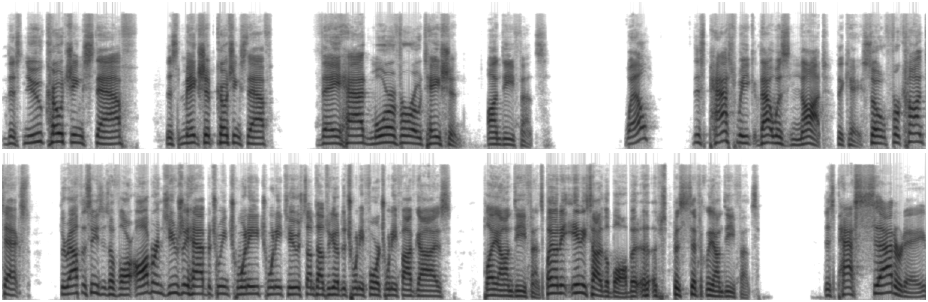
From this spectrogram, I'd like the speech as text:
this new coaching staff, this makeshift coaching staff, they had more of a rotation on defense. Well, this past week, that was not the case. So, for context, throughout the season so far, Auburn's usually had between 20, 22, sometimes we get up to 24, 25 guys play on defense, play on any side of the ball, but uh, specifically on defense. This past Saturday,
